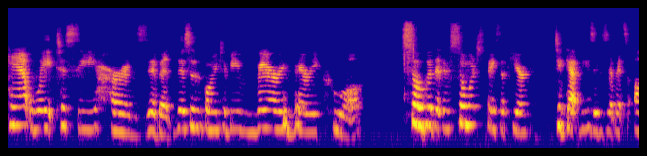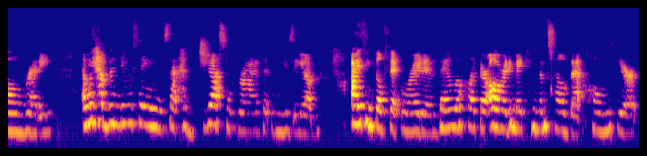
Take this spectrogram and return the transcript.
can't wait to see her exhibit. This is going to be very, very cool. So good that there's so much space up here to get these exhibits all ready. And we have the new things that have just arrived at the museum. I think they'll fit right in. They look like they're already making themselves at home here.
